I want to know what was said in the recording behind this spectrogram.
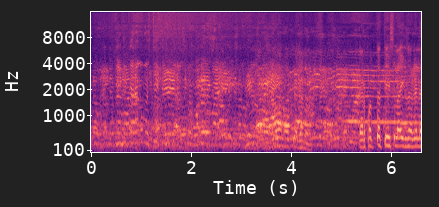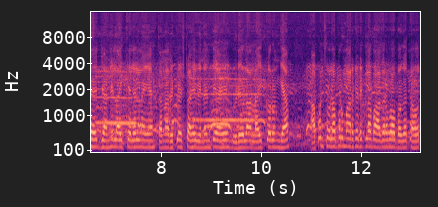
श्रावण ओके धन्यवाद. तर फक्त तीस लाईक झालेले आहेत. ज्यांनी लाईक केलेलं नाही आहे त्यांना रिक्वेस्ट आहे विनंती आहे. व्हिडिओला लाईक करून घ्या. आपण सोलापूर मार्केटला बाजारभाव बघत आहोत.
